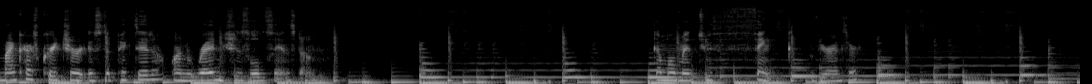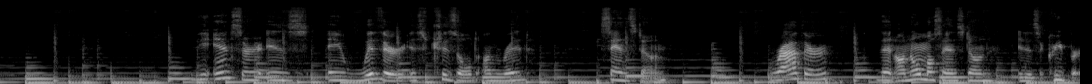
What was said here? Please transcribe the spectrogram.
Minecraft creature is depicted on red chiseled sandstone? Take a moment to think of your answer. The answer is a wither is chiseled on red sandstone. Rather than on normal sandstone, it is a creeper.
